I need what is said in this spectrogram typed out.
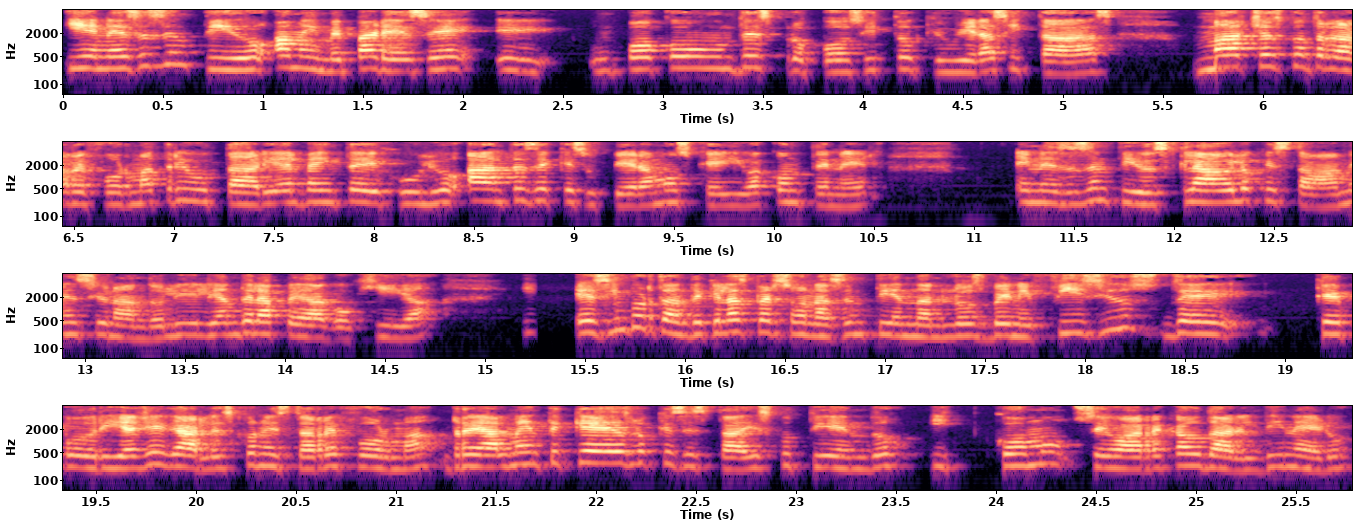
Y en ese sentido, a mí me parece eh, un poco un despropósito que hubiera citadas marchas contra la reforma tributaria el 20 de julio antes de que supiéramos que iba a contener. En ese sentido, es clave lo que estaba mencionando Lilian de la pedagogía es importante que las personas entiendan los beneficios de que podría llegarles con esta reforma, realmente qué es lo que se está discutiendo y cómo se va a recaudar el dinero.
